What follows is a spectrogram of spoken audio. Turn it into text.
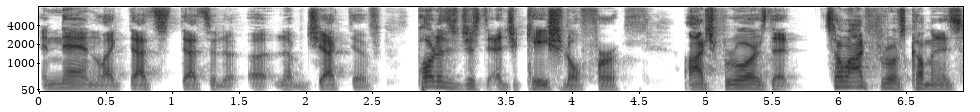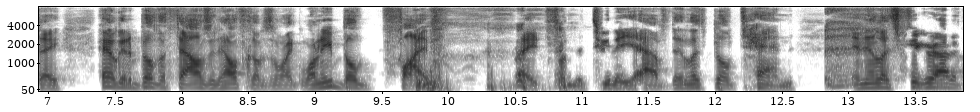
and then like that's that's an, uh, an objective. Part of it is just educational for entrepreneurs that some entrepreneurs come in and say hey i'm going to build a thousand health clubs. I'm like why don't you build five right? From the two that you have. Then let's build 10. And then let's figure out if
